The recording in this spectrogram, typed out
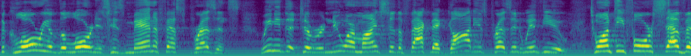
The glory of the Lord is his manifest presence. We need to, to renew our minds to the fact that God is present with you 24 7.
